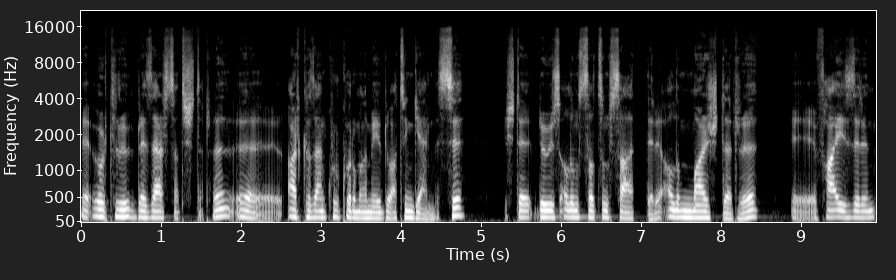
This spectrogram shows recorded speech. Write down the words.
e, örtülü rezerv satışları, e, arkadan kur korumalı mevduatın gelmesi, işte döviz alım satım saatleri, alım marjları, e, faizlerin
